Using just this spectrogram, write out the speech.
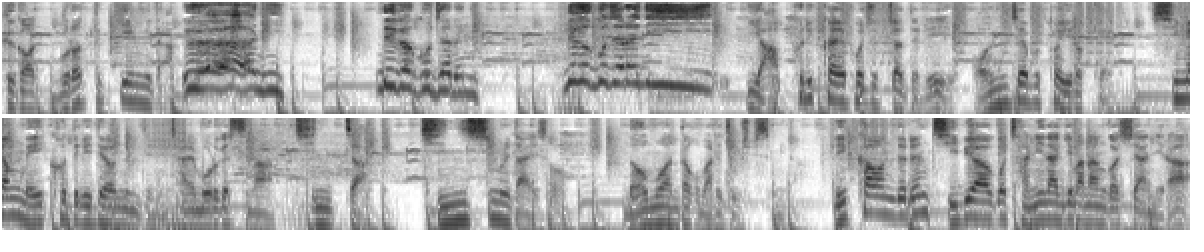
그것 물어뜯기입니다. 으아니, 내가 고자라니, 내가 고자라니! 이 아프리카의 포식자들이 언제부터 이렇게 심영 메이커들이 되었는지는 잘 모르겠으나 진짜 진심을 다해서 너무한다고 말해주고 싶습니다. 리카온들은 집요하고 잔인하기만 한 것이 아니라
